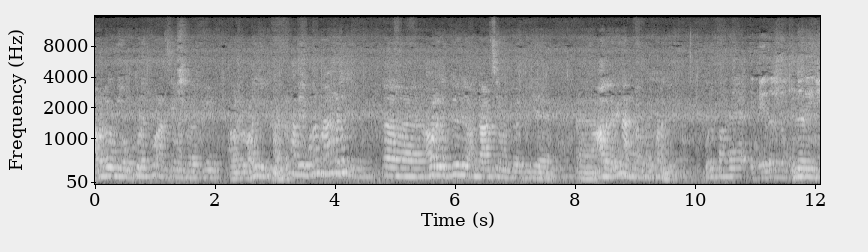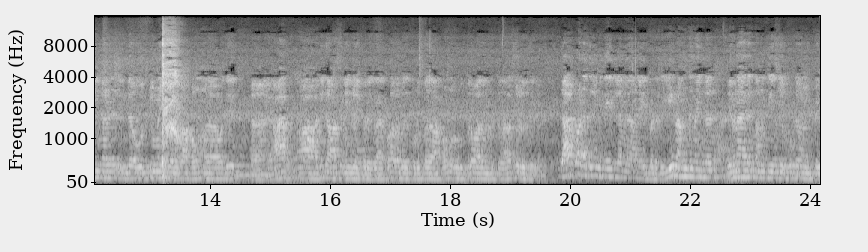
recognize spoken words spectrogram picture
அவர்களுடைய ஒத்துழைப்பு ஆட்சியமைப்பதற்கு அவர்கள் வழங்கியிருக்கிறார்கள். அதே போல நாங்களும் அவர்களுக்கு அந்த ஆட்சியமைப்பதற்குரிய ஆதரவை நாங்கள் அவர்களுக்கு வழங்கியிருக்கிறோம். குறிப்பாக தேர்தலுக்கு முன்னரே நீங்கள் இந்த ஒற்றுமை தொடர்பாகவும் அதாவது யார் அதிக ஆசனங்களை பெறுகிறார்களோ அவர்கள் கொடுப்பதாகவும் ஒரு உத்தரவாதம் இருக்கிறதாக சொல்லுகிறீர்கள். யாழ்ப்பாணத்திலும் இதே நிலைமைதான் ஏற்பட்டது. ஏன் அங்கு நீங்கள் ஜனநாயக தமிழ் தேசிய கூட்டமைப்பை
